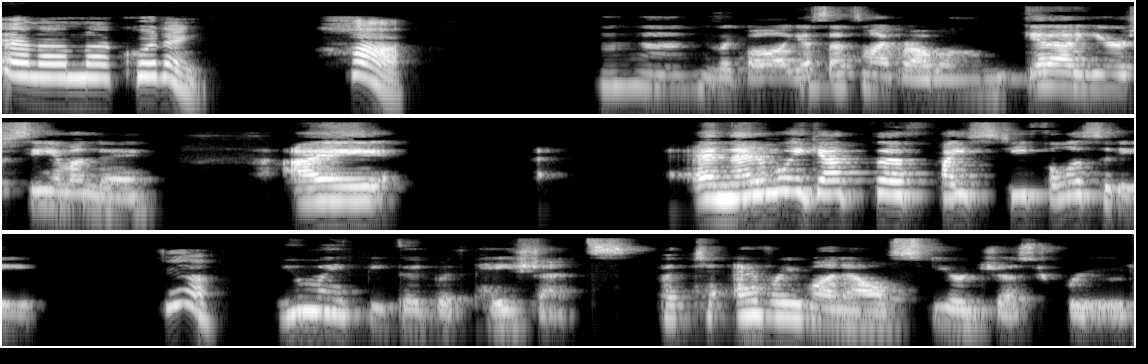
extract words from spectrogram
and I'm not quitting. Ha. Huh. Mm-hmm. He's like, Well, I guess that's my problem. Get out of here. See you Monday. I. And then we get the feisty Felicity. Yeah. You might be good with patients, but to everyone else, you're just rude.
